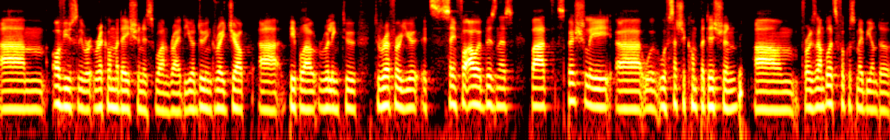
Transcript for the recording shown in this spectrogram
um, obviously re- recommendation is one right? You're doing great job. Uh, people are willing to to refer you. It's same for our business but especially uh, with, with such a competition um, for example let's focus maybe on the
